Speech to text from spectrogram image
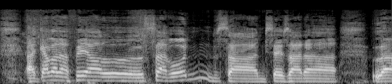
Acaba de fer el segon. S'ha encès ara la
